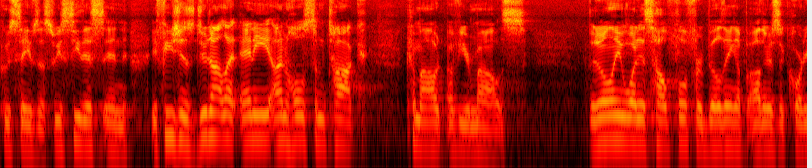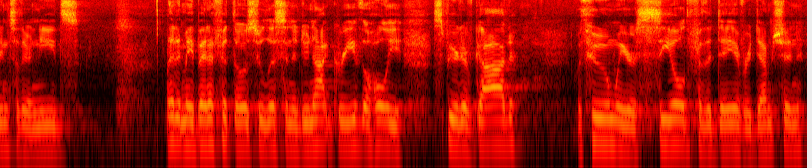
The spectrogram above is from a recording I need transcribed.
who saves us. We see this in Ephesians do not let any unwholesome talk come out of your mouths, but only what is helpful for building up others according to their needs, that it may benefit those who listen, and do not grieve the Holy Spirit of God, with whom we are sealed for the day of redemption.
